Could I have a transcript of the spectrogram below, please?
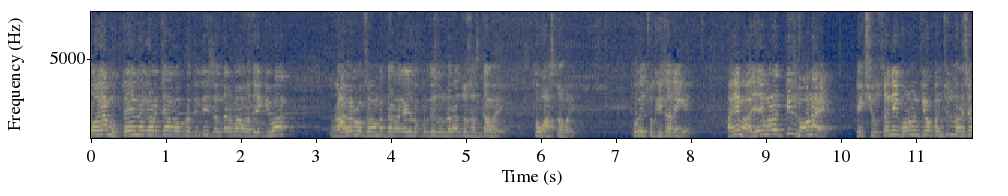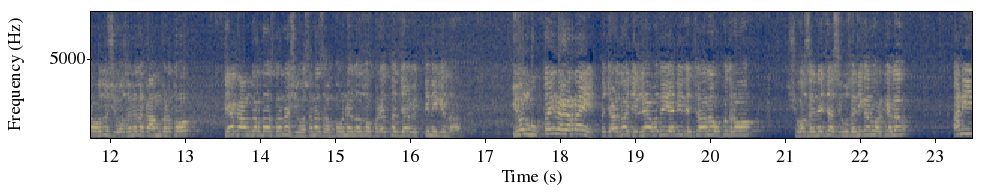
जो या मुक्ताईनगरच्या लोकप्रतिनिधी संदर्भामध्ये किंवा रावेर लोकसभा मतदारसंघाच्या लोकप्रतिनिधी संदर्भात जो संताप आहे तो वास्तव आहे. तो काही चुकीचा नाही आहे आणि माझ्याही मनात तीच भावना आहे. एक शिवसैनिक म्हणून किंवा पंचवीस वर्षापासून शिवसेनेचं काम करतो त्या काम करत असताना शिवसेना संपवण्याचा जो प्रयत्न ज्या व्यक्तीने केला इव्हन मुक्ताई नगर नाही तर जळगाव जिल्ह्यामध्ये यांनी त्याच्यावाला उपद्रव शिवसेनेच्या शिवसैनिकांवर केलं. आणि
